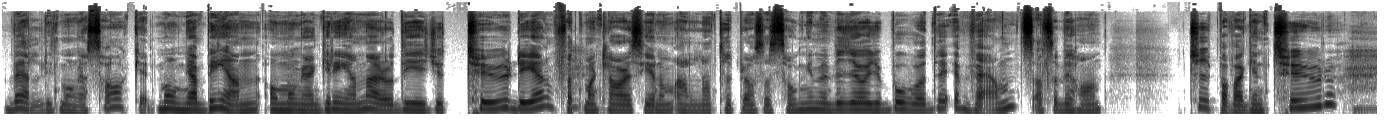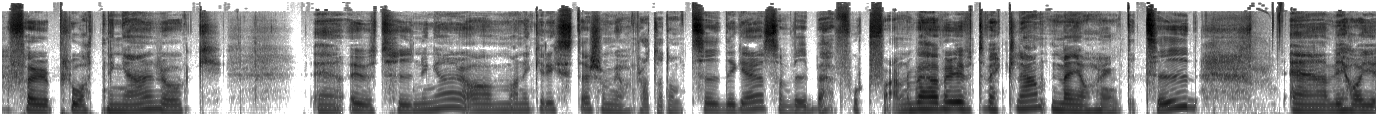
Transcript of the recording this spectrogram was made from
väldigt många saker. Många ben och många grenar och det är ju tur det för att man klarar sig genom alla typer av säsonger. Men vi gör ju både events, alltså vi har en typ av agentur för plåtningar och eh, uthyrningar av manikyrister som jag har pratat om tidigare, som vi be- fortfarande behöver utveckla, men jag har inte tid. Eh, vi har ju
